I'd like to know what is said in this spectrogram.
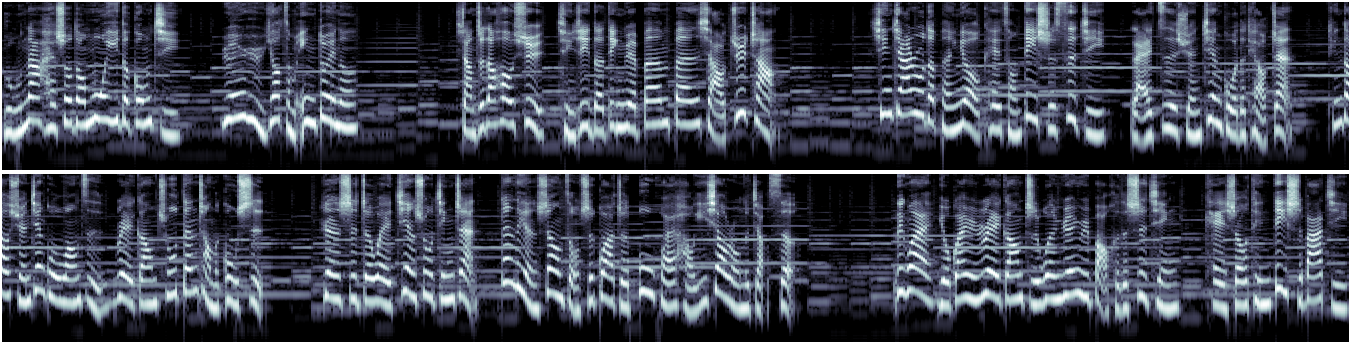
卢娜还受到莫伊的攻击，渊羽要怎么应对呢？想知道后续，请记得订阅奔奔小剧场。新加入的朋友可以从第十四集《来自玄剑国的挑战》。听到玄剑国王子瑞刚初登场的故事，认识这位剑术精湛但脸上总是挂着不怀好意笑容的角色。另外，有关于瑞刚质问渊羽宝盒的事情，可以收听第十八集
